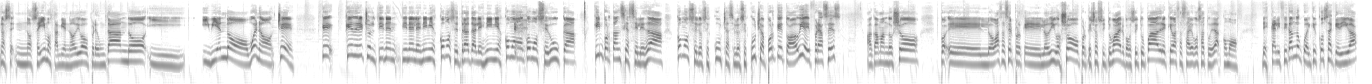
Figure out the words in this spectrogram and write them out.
nos, se- nos seguimos también, ¿no? Digo, preguntando y, y viendo, bueno, che, ¿qué, qué derechos tienen, tienen las niñas? ¿Cómo se trata a las niñas? ¿Cómo, ¿Cómo se educa? ¿Qué importancia se les da? ¿Cómo se los escucha? ¿Se los escucha? Porque todavía hay frases acá mando yo, eh, lo vas a hacer porque lo digo yo, porque yo soy tu madre, porque soy tu padre, ¿qué vas a hacer vos a tu edad? Como descalificando cualquier cosa que diga,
